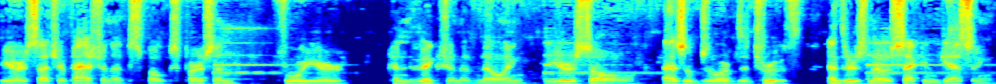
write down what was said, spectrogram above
You're such a passionate spokesperson for your conviction of knowing your soul has absorbed the truth, and there's no second guessing.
